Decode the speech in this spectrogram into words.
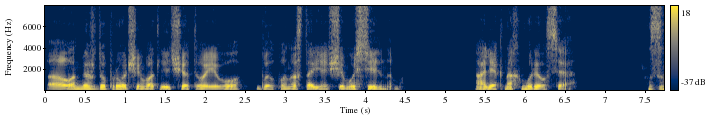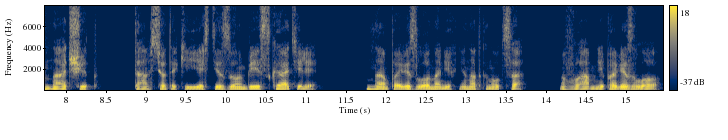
А он, между прочим, в отличие от твоего, был по-настоящему сильным. Олег нахмурился. «Значит, там все-таки есть и зомби-искатели. Нам повезло на них не наткнуться. Вам не повезло».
